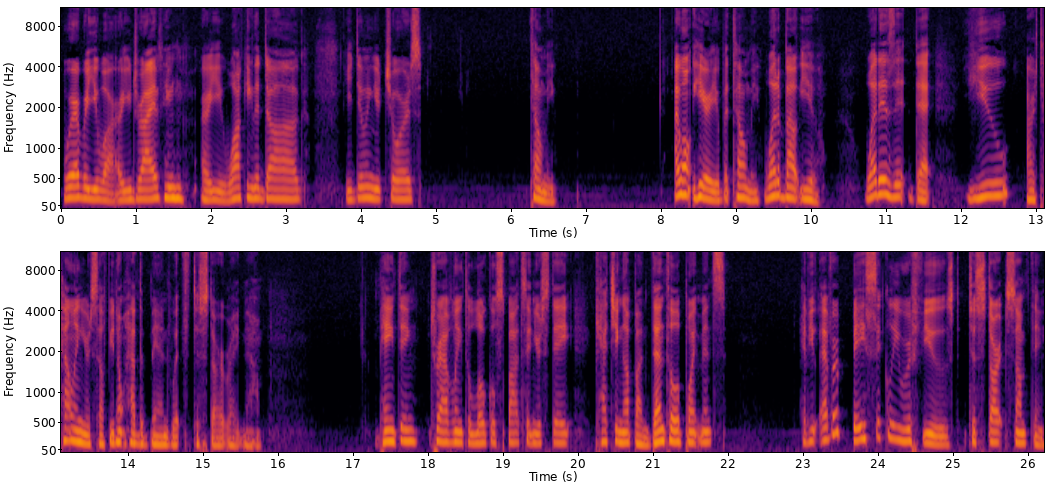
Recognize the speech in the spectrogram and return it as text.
wherever you are. Are you driving? Are you walking the dog? Are you doing your chores? Tell me. I won't hear you, but tell me, what about you? What is it that you are telling yourself you don't have the bandwidth to start right now? Painting, traveling to local spots in your state, catching up on dental appointments, have you ever basically refused to start something,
